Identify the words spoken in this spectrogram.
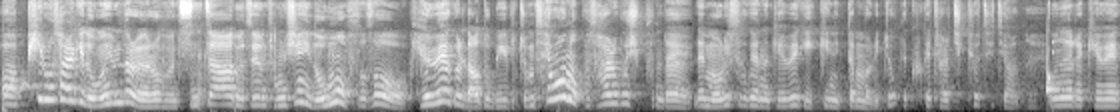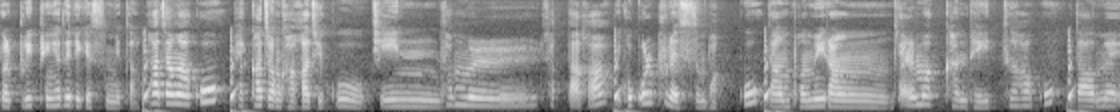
아 P로 살기 너무 힘들어요 여러분. 진짜 요즘 정신이 너무 없어서 계획을 나도 미리 좀 세워놓고 살고 싶은데 내 머릿속에는 계획이 있긴 있단 말이죠. 근데 그게 잘 지켜지지 않아요. 오늘의 계획을 브리핑 해드리겠습니다. 화장하고 백화점 가가지고 지인 선물 사다가 그리고 골프 레슨 받고 그다음 범이랑 짤막한 데이트하고 그다음에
